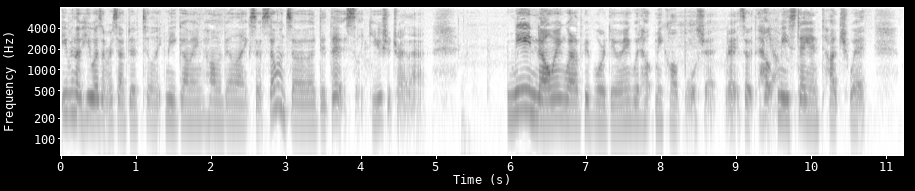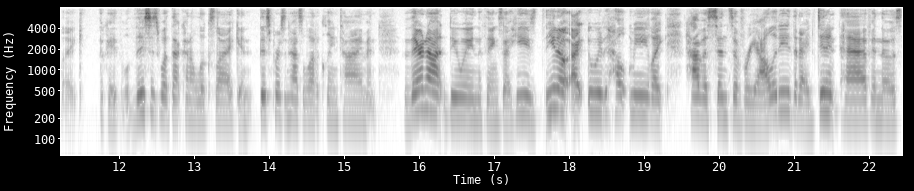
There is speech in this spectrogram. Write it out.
even though he wasn't receptive to like me coming home and being like so so and so did this like you should try that me knowing what other people were doing would help me call bullshit right? So it helped Yeah. me stay in touch with like okay well this is what that kind of looks like and this person has a lot of clean time and they're not doing the things that he's you know I, it would help me like have a sense of reality that i didn't have in those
